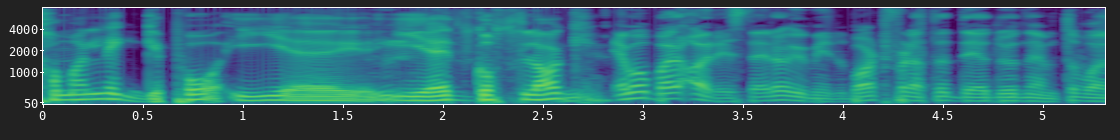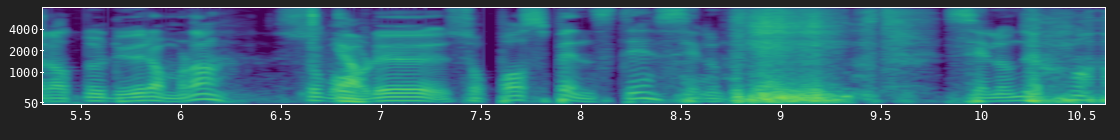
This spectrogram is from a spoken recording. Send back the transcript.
kan man legge på i, i et godt lag? Jeg må bare arrestere umiddelbart, for at det du nevnte var at når du ramla, så var Ja. du såpass spenstig, selv om, selv om du var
